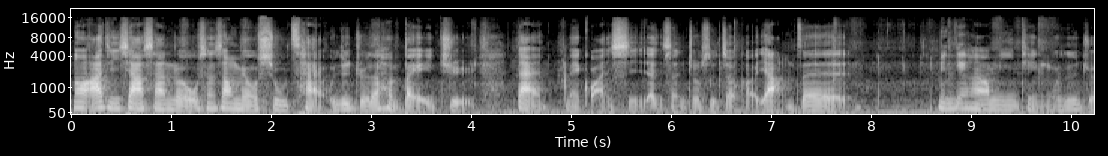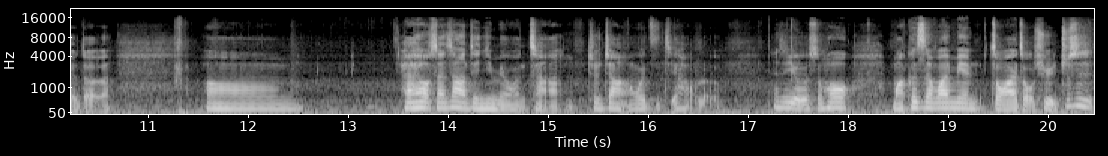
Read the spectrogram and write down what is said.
然后阿婷下山了，我身上没有蔬菜，我就觉得很悲剧。但没关系，人生就是这个样子。明天还要 meeting，我就是觉得，嗯，还好山上的天气没有很差，就这样安慰自己好了。但是有的时候。马克思在外面走来走去，就是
